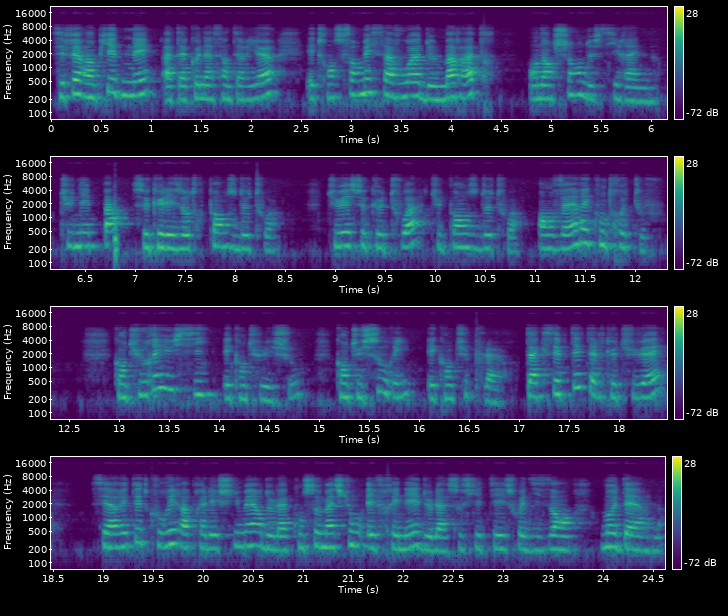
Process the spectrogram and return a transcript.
C'est faire un pied de nez à ta connasse intérieure et transformer sa voix de marâtre en un chant de sirène. Tu n'es pas ce que les autres pensent de toi. Tu es ce que toi, tu penses de toi, envers et contre tout. Quand tu réussis et quand tu échoues, quand tu souris et quand tu pleures. T'accepter tel que tu es, c'est arrêter de courir après les chimères de la consommation effrénée de la société soi-disant moderne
